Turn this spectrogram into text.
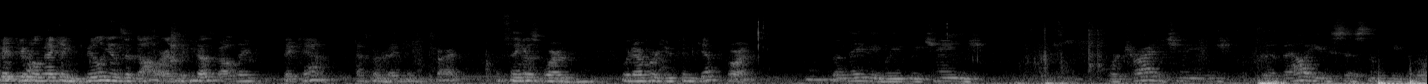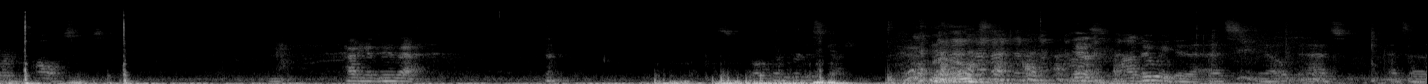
people making billions of dollars because, well, they, they can, that's what they can charge. The thing is worth whatever you can get for it. But maybe we, we change, or try to change the value system before the policies. How do you do that? Open for discussion. Yes. How do we do that? That's, you know, that's, that's a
